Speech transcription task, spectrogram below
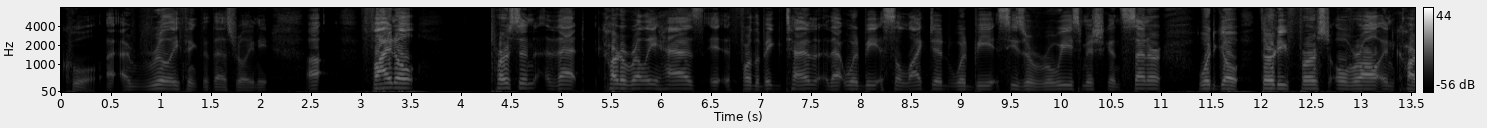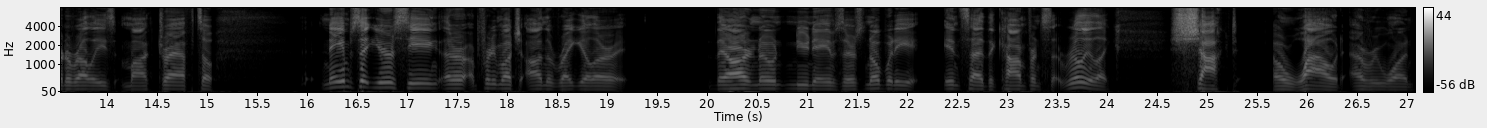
cool. I, I really think that that's really neat. Uh, final person that Cardarelli has for the Big Ten that would be selected would be Cesar Ruiz, Michigan center, would go 31st overall in Cardarelli's mock draft. So names that you're seeing that are pretty much on the regular. There are no new names. There's nobody inside the conference that really like shocked or wowed everyone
